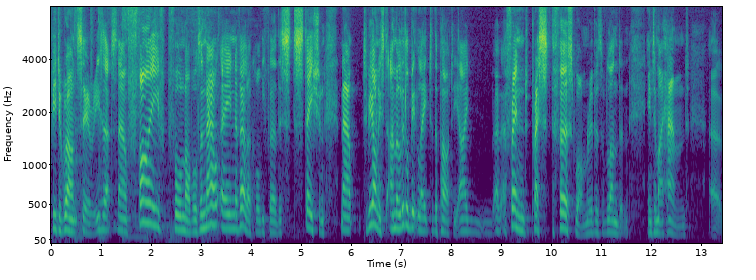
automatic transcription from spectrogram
Peter Grant series. That's now five full novels and now a novella called The Furthest Station. Now, to be honest, I'm a little bit late to the party. I, a friend pressed the first one, Rivers of London, into my hand uh,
